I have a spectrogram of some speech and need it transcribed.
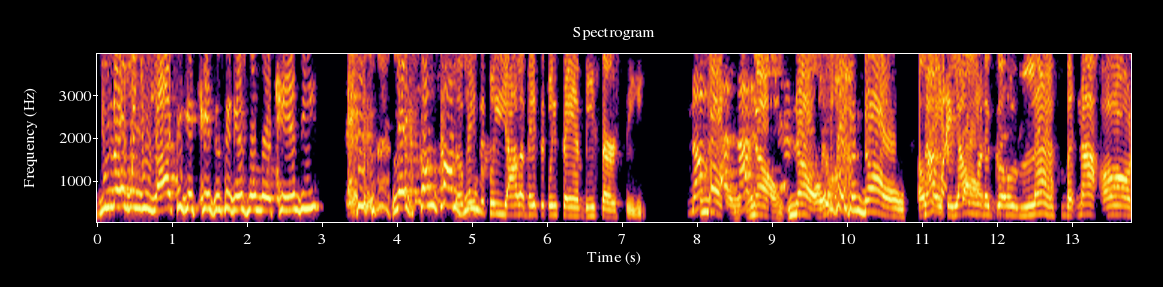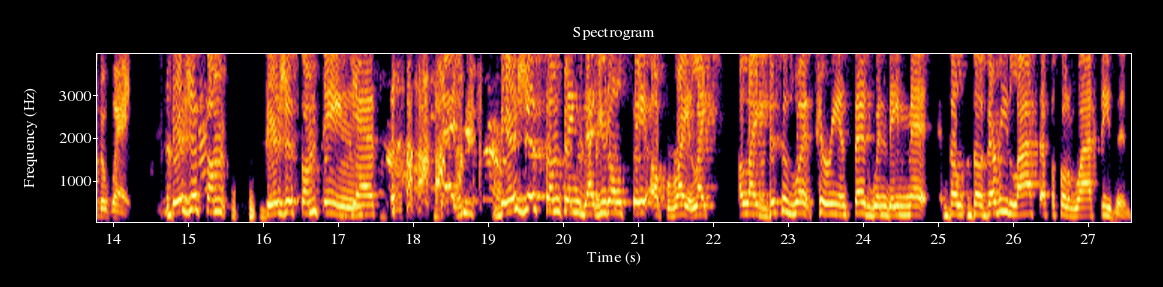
you know when you lie to your kids and say there's no more candy. like so sometimes you basically, y'all are basically saying be Cersei. No, no, not- no, no, no. Okay, Not like so y'all want to go left, but not all the way. There's just some. There's just some things. Yes. that there's just some things that you don't say upright. Like, uh, like this is what Tyrion said when they met the the very last episode of last season,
